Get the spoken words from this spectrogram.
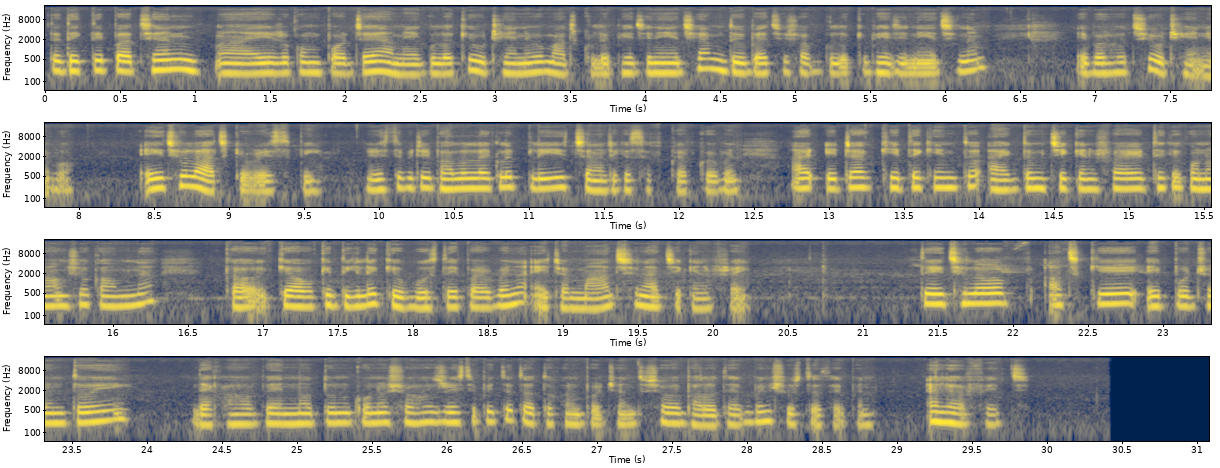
তো দেখতে পাচ্ছেন এরকম পর্যায়ে আমি এগুলোকে উঠিয়ে নেব, মাছগুলো ভেজে নিয়েছি, আমি দুই ব্যাচে সবগুলোকে ভেজে নিয়েছিলাম। এবার হচ্ছে উঠিয়ে নেব। এই ছিল আজকের রেসিপি রেসিপিটি ভালো লাগলে প্লিজ চ্যানেলটিকে সাবস্ক্রাইব করবেন। আর এটা খেতে কিন্তু একদম চিকেন ফ্রাইয়ের থেকে কোনো অংশ কম না। কাউকে দিলে কেউ বুঝতেই পারবে না এটা মাছ না চিকেন ফ্রাই। তো এই ছিল আজকে এই পর্যন্তই। দেখা হবে নতুন কোনো সহজ রেসিপিতে। ততক্ষণ পর্যন্ত সবাই ভালো থাকবেন, সুস্থ থাকবেন। আল্লাহ হাফেজ।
